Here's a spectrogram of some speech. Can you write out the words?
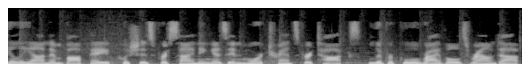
Kylian Mbappe pushes for signing as in more transfer talks, Liverpool rivals round up.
